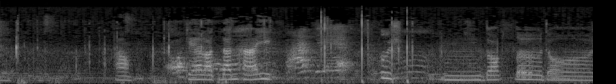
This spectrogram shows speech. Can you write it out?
เลยเอาแกรอดดันหาอีกอุ้ย ด็อกเตอร์ดอย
